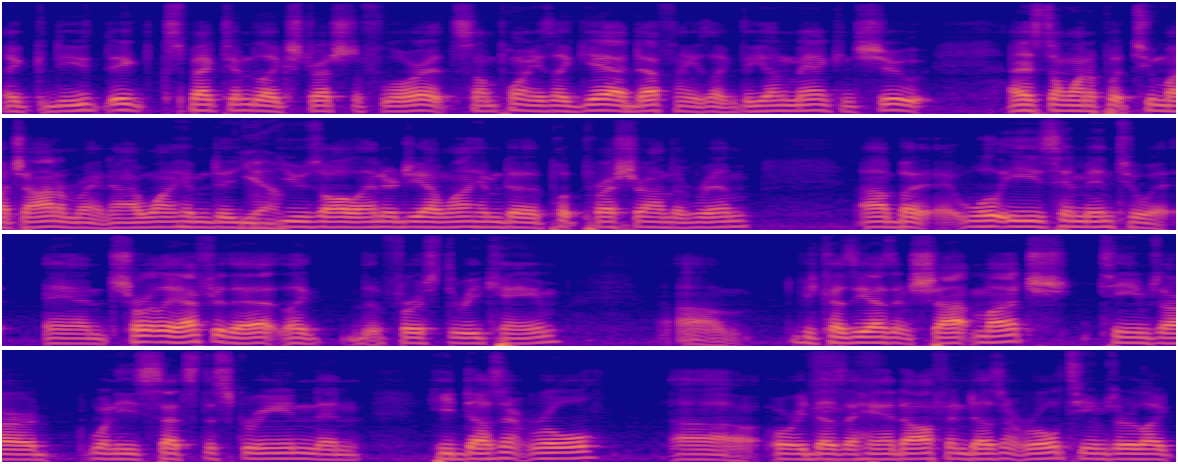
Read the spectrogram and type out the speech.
Like, do you expect him to like stretch the floor at some point? He's like, yeah, definitely. He's like, the young man can shoot. I just don't want to put too much on him right now. I want him to yeah. use all energy. I want him to put pressure on the rim, uh, but we'll ease him into it. And shortly after that, like the first three came, um, because he hasn't shot much. Teams are when he sets the screen and he doesn't roll uh, or he does a handoff and doesn't roll, teams are like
